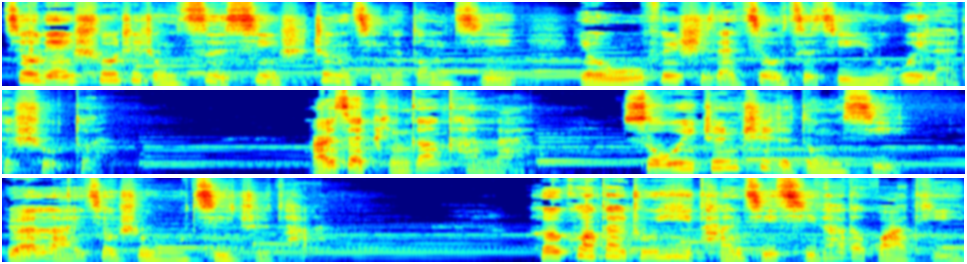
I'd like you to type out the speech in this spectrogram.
就连说这种自信是正经的动机，也无非是在救自己于未来的手段。而在平刚看来，所谓真挚的东西，原来就是无稽之谈。何况戴柱一谈及其他的话题，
